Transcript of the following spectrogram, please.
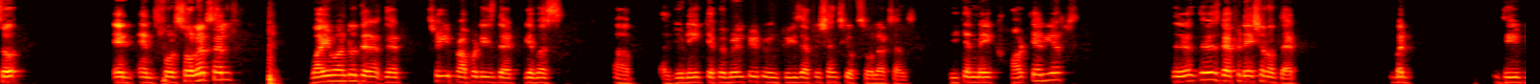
So, in, and for solar cell, why you want to, there, there three properties that give us uh, a unique capability to increase efficiency of solar cells. We can make hot carriers. There, there is definition of that. But the,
